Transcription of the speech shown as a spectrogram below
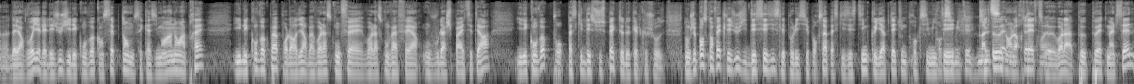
Euh, d'ailleurs, vous voyez, les juges, il les convoque en septembre, c'est quasiment un an après. Il les convoque pas pour leur dire bah voilà ce qu'on fait, voilà ce qu'on va faire, on vous lâche pas, etc. Il les convoque pour parce qu'il les suspecte de quelque chose. Donc je pense qu'en fait les juges ils dessaisissent les policiers pour ça parce qu'ils estiment qu'il y a peut-être une proximité, qui eux dans leur tête, euh, voilà, peut peut être malsaine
